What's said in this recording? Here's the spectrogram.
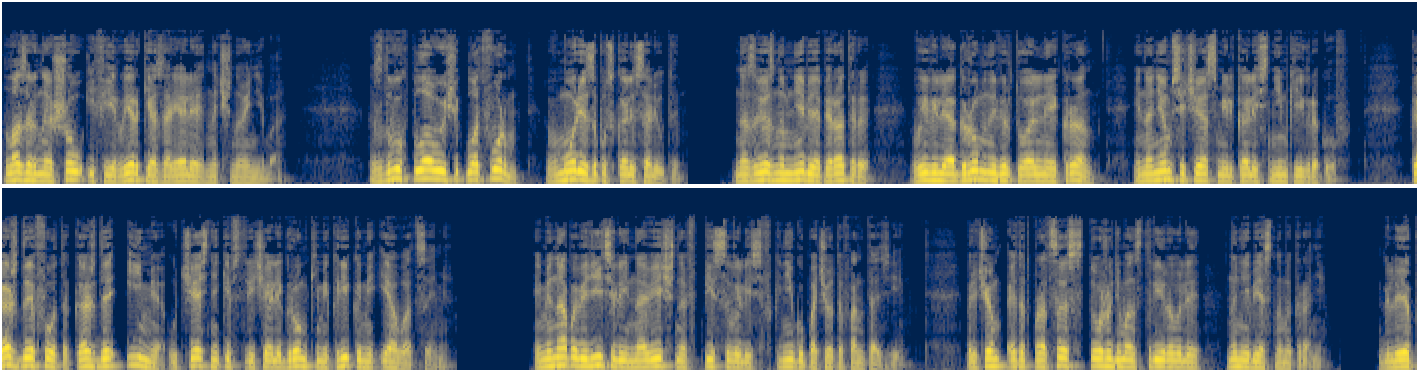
Лазерное шоу и фейерверки озаряли ночное небо. С двух плавающих платформ в море запускали салюты. На звездном небе операторы вывели огромный виртуальный экран, и на нем сейчас мелькали снимки игроков. Каждое фото, каждое имя участники встречали громкими криками и овациями. Имена победителей навечно вписывались в книгу почета фантазии. Причем этот процесс тоже демонстрировали на небесном экране. Глеб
